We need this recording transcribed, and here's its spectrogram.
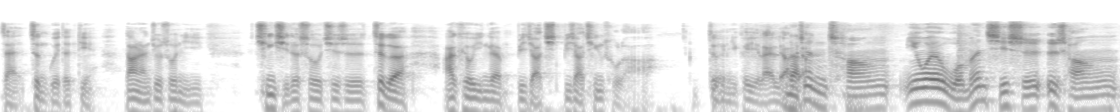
在正规的店。当然，就说你清洗的时候，其实这个阿 Q 应该比较清比较清楚了啊，这个你可以来聊聊。正常，因为我们其实日常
